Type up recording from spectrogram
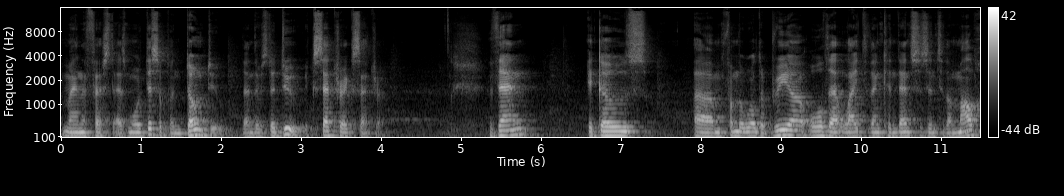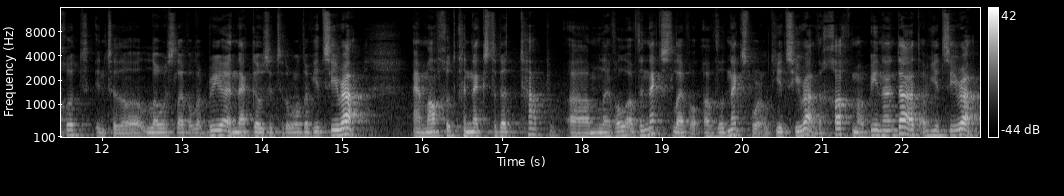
manifest as more discipline. Don't do. Then there's the do, etc., etc. Then it goes um, from the world of Bria, all that light then condenses into the Malchut, into the lowest level of Bria, and that goes into the world of Yetzirah and Malchut connects to the top um, level of the next level of the next world, Yitzirah, the Chachma, Bina, Dat of Yitzirah.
